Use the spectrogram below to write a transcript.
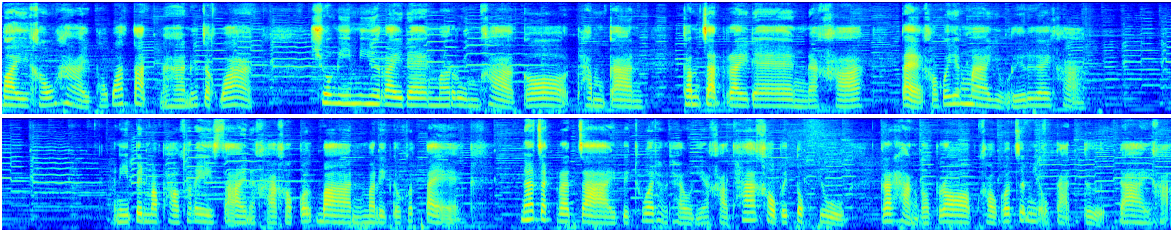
ใบเขาหายเพราะว่าตัดนะคะ เนื่องจากว่า ช่วงนี้มีไรแดงมารุมค่ะ ก็ทำการกำจัดไรแดงนะคะ แต่เขาก็ยังมาอยู่เรื่อยๆค่ะ อันนี้เป็นมะพร้าวทะเลทรายนะคะเขาก็บานเมล็ดเขาก็แตก น่าจะกระจายไปทั่วแถวๆนี้ค่ะ ถ้าเขาไปตกอยู่กระถางรอบๆ เขาก็จะมีโอกาสเกิดได้ค่ะ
